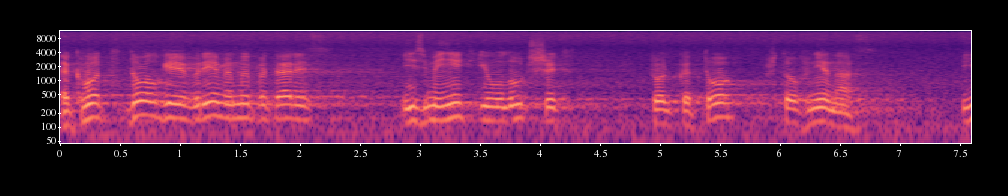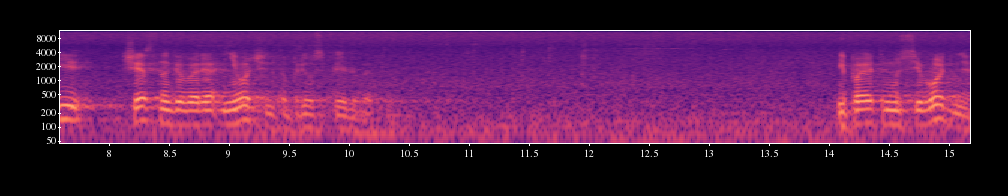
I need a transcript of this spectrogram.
Так вот, долгое время мы пытались изменить и улучшить только то, что вне нас. И, честно говоря, не очень-то преуспели в этом. И поэтому сегодня,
